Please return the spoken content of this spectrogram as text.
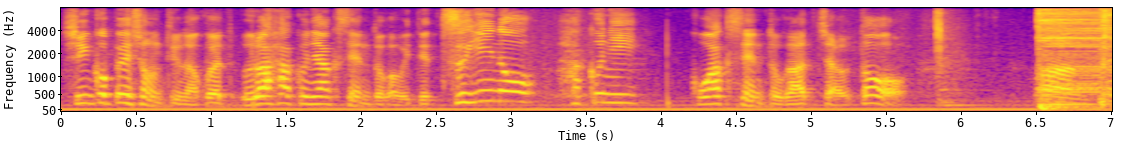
シンコペーションっていうのはこうやって裏拍にアクセントが置いて次の拍にこうアクセントがあっちゃうと one two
